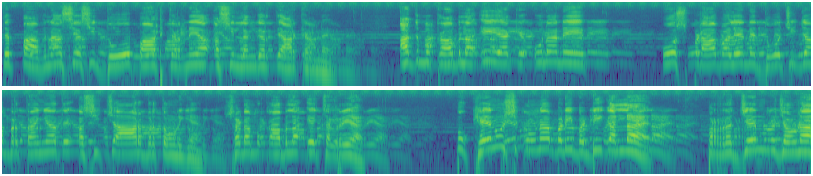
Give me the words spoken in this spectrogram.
ਤੇ ਭਾਵਨਾ ਸੀ ਅਸੀਂ ਦੋ ਪਾਠ ਕਰਨੇ ਆ, ਅਸੀਂ ਲੰਗਰ ਤਿਆਰ ਕਰਨਾ ਹੈ। ਅੱਜ ਮੁਕਾਬਲਾ ਇਹ ਹੈ ਕਿ ਉਹਨਾਂ ਨੇ ਉਸ ਪੜਾਅ ਵਾਲਿਆਂ ਨੇ ਦੋ ਚੀਜ਼ਾਂ ਵਰਤਾਈਆਂ ਤੇ ਅਸੀਂ ਚਾਰ ਵਰਤਾਉਣੀਆਂ। ਸਾਡਾ ਮੁਕਾਬਲਾ ਇਹ ਚੱਲ ਰਿਹਾ ਹੈ। ਭੁੱਖੇ ਨੂੰ ਛਕਾਉਣਾ ਬੜੀ ਵੱਡੀ ਗੱਲ ਹੈ, ਪਰ ਰੱਜੇ ਨੂੰ ਰਜਾਉਣਾ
